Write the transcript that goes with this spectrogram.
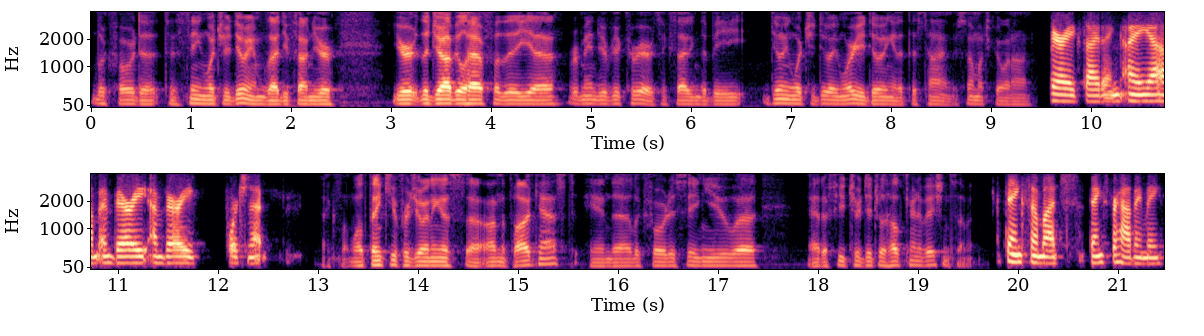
look forward to, to seeing what you're doing. I'm glad you found your your the job you'll have for the uh, remainder of your career. It's exciting to be doing what you're doing, where you're doing it at this time. There's so much going on. Very exciting. I um, I'm very I'm very fortunate. Excellent. Well, thank you for joining us uh, on the podcast, and uh, look forward to seeing you uh, at a future Digital Healthcare Innovation Summit. Thanks so much. Thanks for having me.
